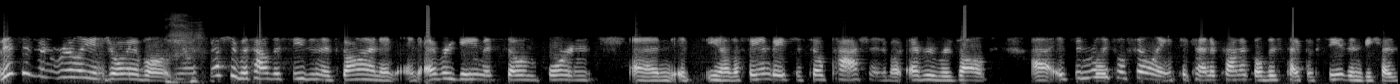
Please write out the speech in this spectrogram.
This has been really enjoyable, you know, especially with how the season has gone and, and every game is so important and it's, you know, the fan base is so passionate about every result. Uh, it's been really fulfilling to kind of chronicle this type of season because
